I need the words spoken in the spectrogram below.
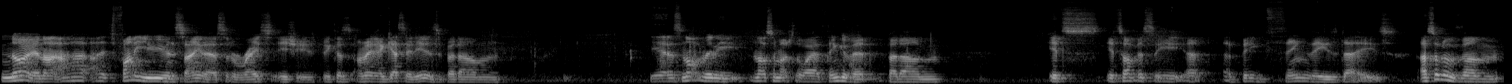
no, and I, I, it's funny you even saying that sort of race issues because I mean I guess it is, but um, yeah, it's not really not so much the way I think of it, but um, it's it's obviously a, a big thing these days. I sort of um,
